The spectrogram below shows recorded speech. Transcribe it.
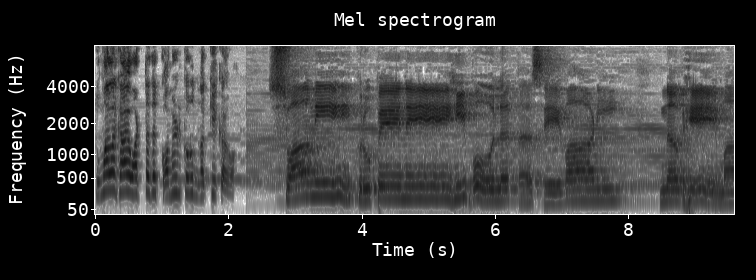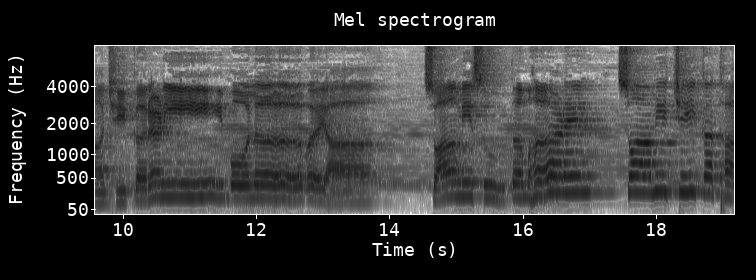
तुम्हाला काय वाटतं ते कॉमेंट करून नक्की कळवा. स्वामी कृपेने ही बोलत सेवाणी नभे माझी करणी बोलवया. स्वामी सूत म्हणे स्वामीची कथा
